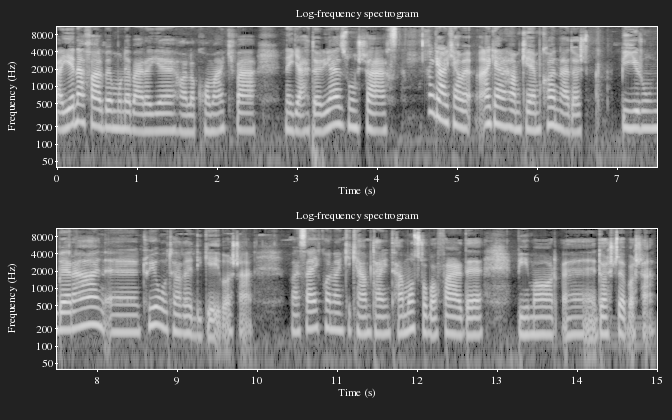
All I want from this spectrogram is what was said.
و یه نفر بمونه برای حالا کمک و نگهداری از اون شخص. اگر, اگر هم که امکان نداشت بیرون برن توی اتاق دیگه ای باشن و سعی کنن که کمترین تماس رو با فرد بیمار داشته باشن.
